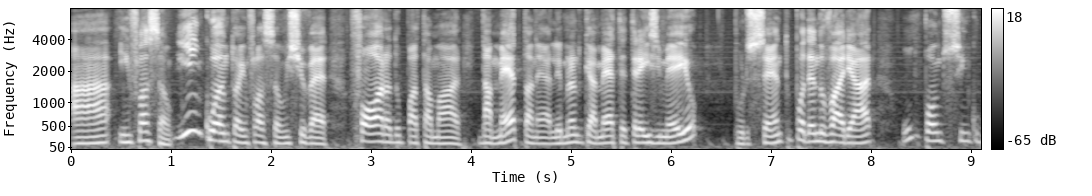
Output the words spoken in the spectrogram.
à inflação. E enquanto a inflação estiver fora do patamar da meta, né? Lembrando que a meta é 3,5%, podendo variar 1,5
